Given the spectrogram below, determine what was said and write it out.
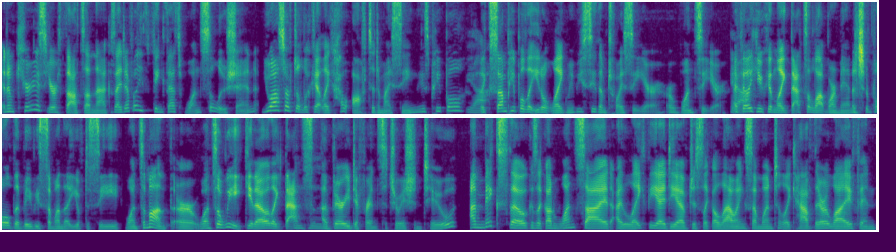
And I'm curious your thoughts on that because I definitely think that's one solution. You also have to look at, like, how often am I seeing these people? Yeah. Like, some people that you don't like, maybe you see them twice a year or once a year. I feel like you can, like, that's a lot more manageable than maybe someone that you have to see once a month or once a week, you know? Like, that's Mhm. a very different situation too. I'm mixed though, because like on one side, I like the idea of just like allowing someone to like have their life and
